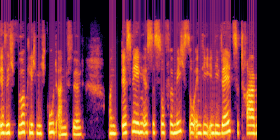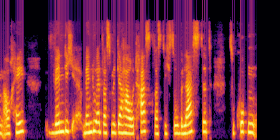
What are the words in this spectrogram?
der sich wirklich nicht gut anfühlt. Und deswegen ist es so für mich so in die, in die Welt zu tragen, auch, hey, wenn dich, wenn du etwas mit der Haut hast, was dich so belastet, zu gucken,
